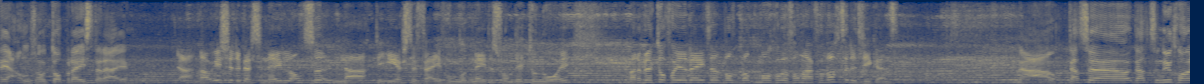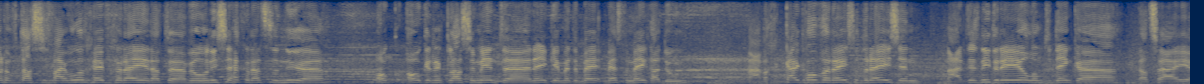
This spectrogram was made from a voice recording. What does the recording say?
ja, om zo'n toprace te rijden. Ja, nou is ze de beste Nederlandse na de eerste 500 meters van dit toernooi. Maar dan wil ik toch van je weten, wat, wat mogen we van haar verwachten dit weekend? Nou, dat ze, dat ze nu gewoon een fantastische 500 heeft gereden, dat uh, wil niet zeggen dat ze nu uh, ook, ook in een klassement uh, in één keer met de beste mee gaat doen. Maar we kijken gewoon van race tot race. En, maar het is niet reëel om te denken dat zij,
